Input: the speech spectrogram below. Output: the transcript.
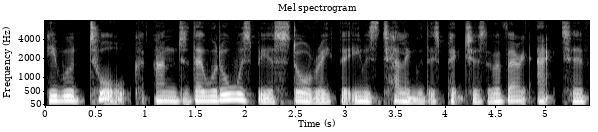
he would talk, and there would always be a story that he was telling with his pictures. They were very active,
